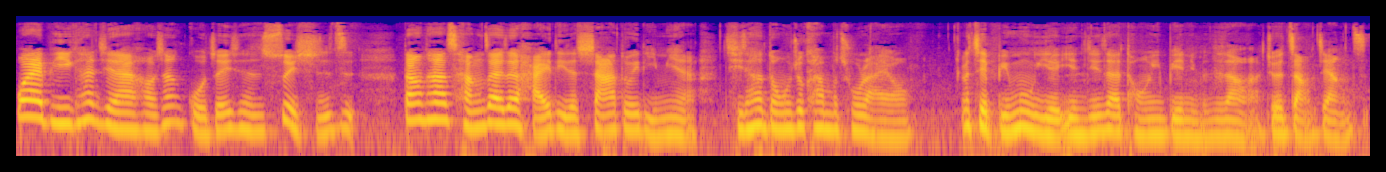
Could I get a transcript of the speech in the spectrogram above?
外皮看起来好像裹着一层碎石子。当它藏在这个海底的沙堆里面啊，其他动物就看不出来哦。而且比目鱼的眼睛在同一边，你们知道吗？就长这样子。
